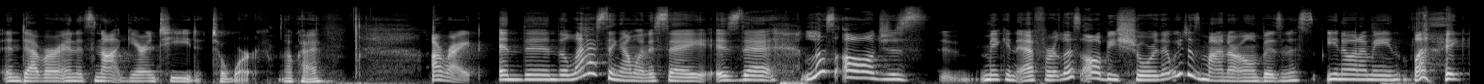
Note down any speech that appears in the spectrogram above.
endeavor and it's not guaranteed to work. Okay. All right. And then the last thing I want to say is that let's all just make an effort. Let's all be sure that we just mind our own business. You know what I mean? Like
